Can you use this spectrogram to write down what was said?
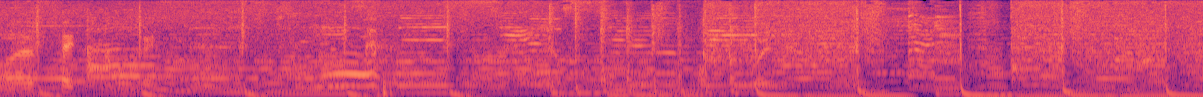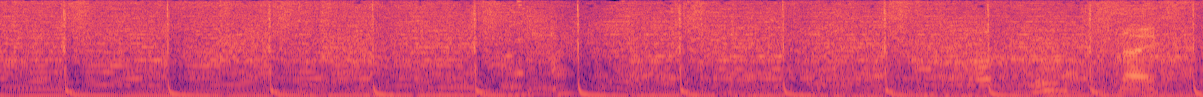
On va peut-être. Nice.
